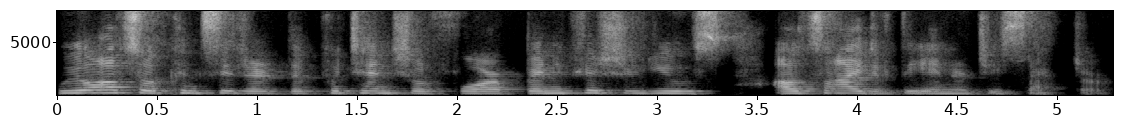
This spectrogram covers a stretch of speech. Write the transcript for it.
We also considered the potential for beneficial use outside of the energy sector.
